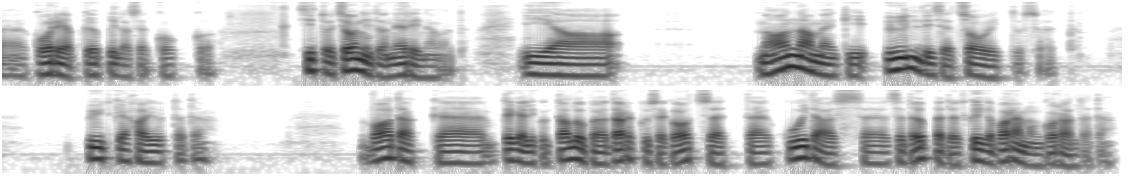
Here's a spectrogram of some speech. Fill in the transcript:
äh, korjabki õpilased kokku. situatsioonid on erinevad ja me annamegi üldised soovitused. püüdke hajutada, vaadake tegelikult talupojatarkusega otsa, et kuidas seda õppetööd kõige parem on korraldada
